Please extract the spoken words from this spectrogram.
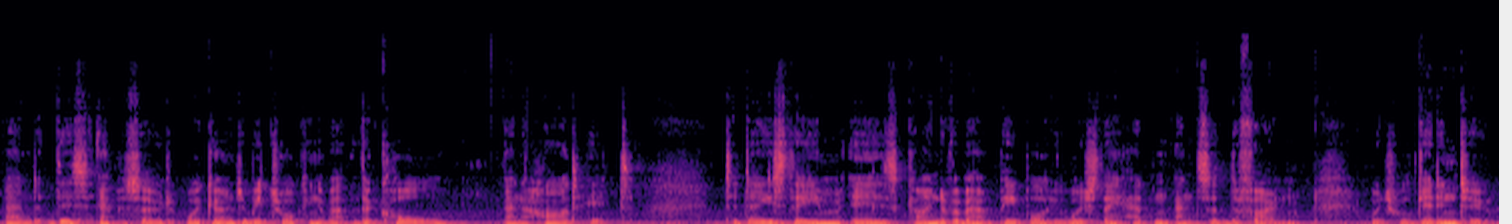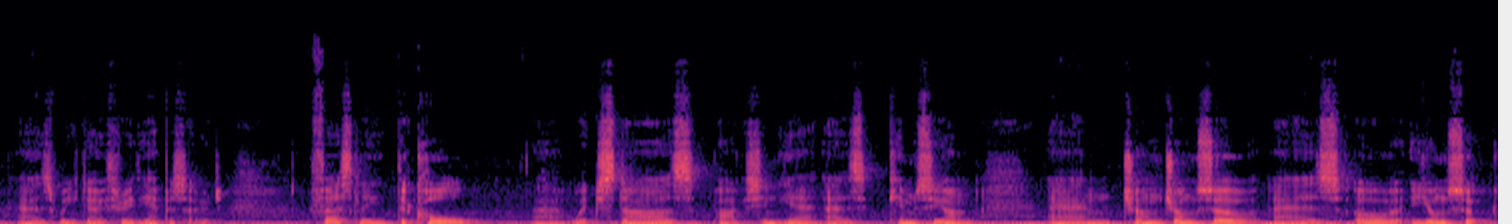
And this episode, we're going to be talking about The Call and Hard Hit. Today's theme is kind of about people who wish they hadn't answered the phone, which we'll get into as we go through the episode. Firstly, The Call, uh, which stars Park Shin-hye as Kim Seon and Jeon Jong-seo as Oh Young-suk.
